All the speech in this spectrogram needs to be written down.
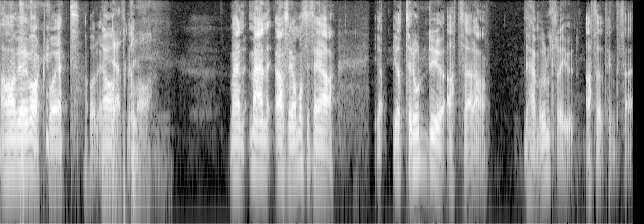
Ja, vi har ju varit på ett. Och det, ja, Death Claw. Men, men alltså jag måste säga, jag, jag trodde ju att så här, det här med ultraljud, alltså jag tänkte så här,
